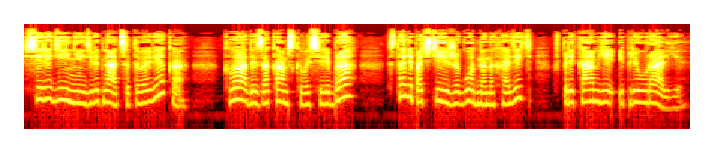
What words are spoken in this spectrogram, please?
В середине XIX века Клады закамского серебра стали почти ежегодно находить в Прикамье и Приуралье.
